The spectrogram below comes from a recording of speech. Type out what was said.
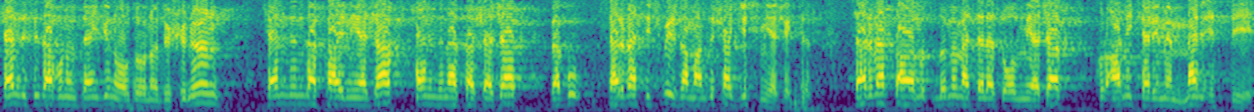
kendisi de bunun zengin olduğunu düşünün, kendinde kaynayacak, kendine taşacak ve bu servet hiçbir zaman dışa gitmeyecektir. Servet dağılımı meselesi olmayacak, Kur'an-ı Kerim'in men ettiği,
